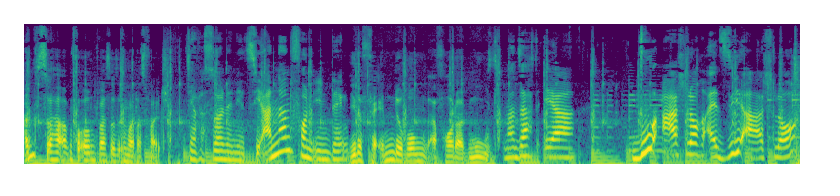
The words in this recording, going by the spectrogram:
Angst zu haben vor irgendwas ist immer das Falsche. Ja, was sollen denn jetzt die anderen von Ihnen denken? Jede Veränderung erfordert Mut. Man sagt eher, du Arschloch als sie Arschloch.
